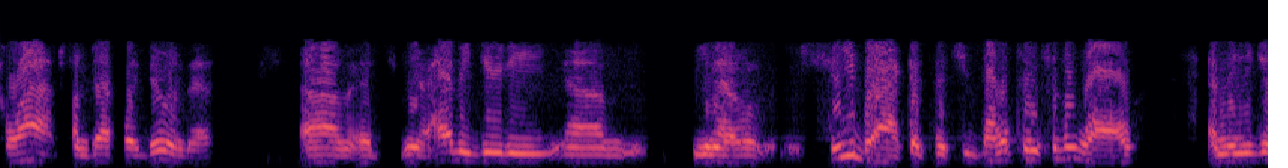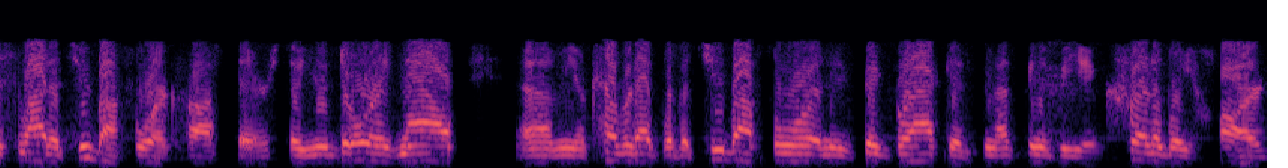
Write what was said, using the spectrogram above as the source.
collapse, I'm definitely doing this um, it's you know heavy duty um, you know C brackets that you bolt into the wall, and then you just slide a two by four across there. So your door is now um, you know covered up with a two by four and these big brackets, and that's going to be incredibly hard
